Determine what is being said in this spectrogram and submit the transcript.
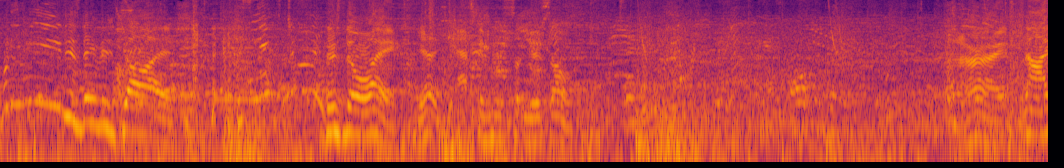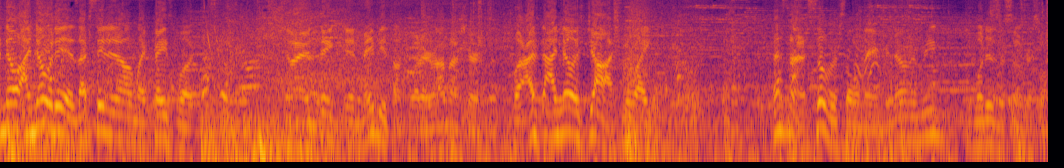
What do you mean his name is Josh? his name's Josh. There's no way. Yeah, ask him yourself. Alright. No, I know I know it is. I've seen it on like Facebook. And I think and maybe it's on Twitter, I'm not sure. But I, I know it's Josh, but like that's not a Silver Soul name, you know what I mean? What is a Silver Soul?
